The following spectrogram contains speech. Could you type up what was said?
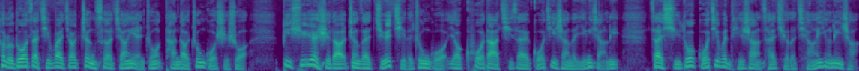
特鲁多在其外交政策讲演中谈到中国时说：“必须认识到，正在崛起的中国要扩大其在国际上的影响力，在许多国际问题上采取了强硬立场。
